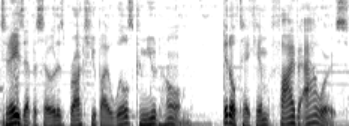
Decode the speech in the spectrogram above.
Today's episode is brought to you by Will's Commute Home. It'll take him five hours.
